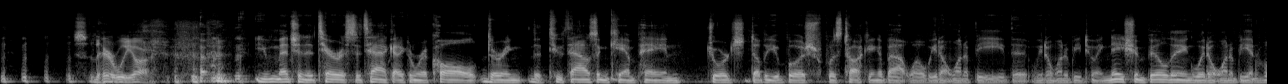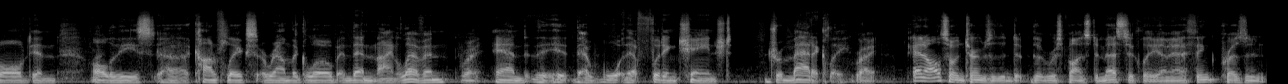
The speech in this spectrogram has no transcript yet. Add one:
so there we are. you mentioned a terrorist attack. I can recall during the 2000 campaign, George W. Bush was talking about, well, we don't want to be the, we don't want to be doing nation building, we don't want to be involved in all of these uh, conflicts around the globe, and then 9/11, right, and the, that that footing changed dramatically, right, and also in terms of the the response domestically. I mean, I think President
